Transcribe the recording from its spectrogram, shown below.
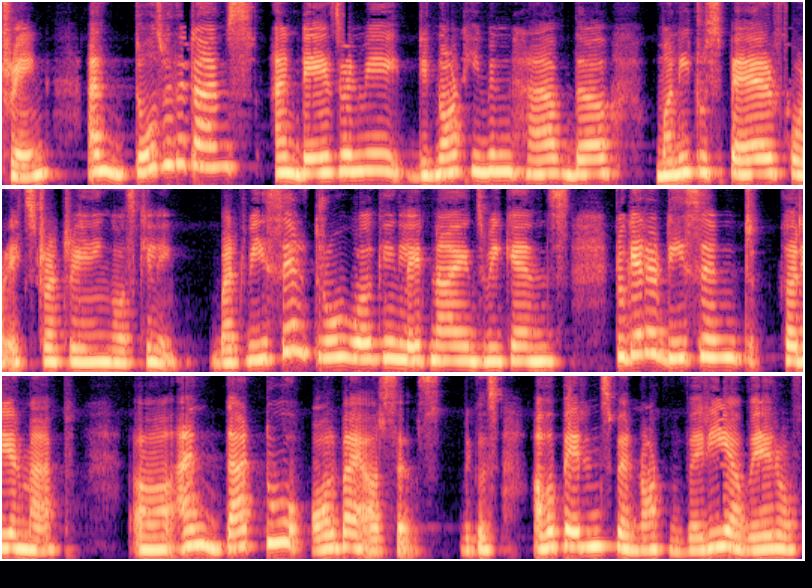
trained. And those were the times and days when we did not even have the money to spare for extra training or skilling. but we sailed through working late nights, weekends to get a decent career map, uh, and that too all by ourselves because our parents were not very aware of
